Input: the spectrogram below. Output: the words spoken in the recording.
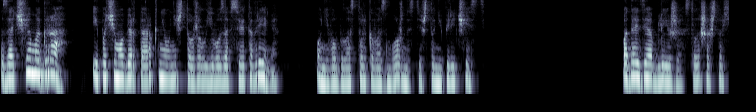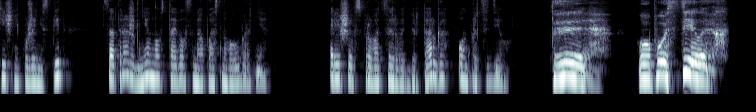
Зачем игра, и почему Бертарк не уничтожил его за все это время? У него было столько возможностей, что не перечесть. Подойдя ближе, слыша, что хищник уже не спит, Сатраж гневно уставился на опасного оборотня. Решив спровоцировать Бертарга, он процедил. «Ты упустил их!»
